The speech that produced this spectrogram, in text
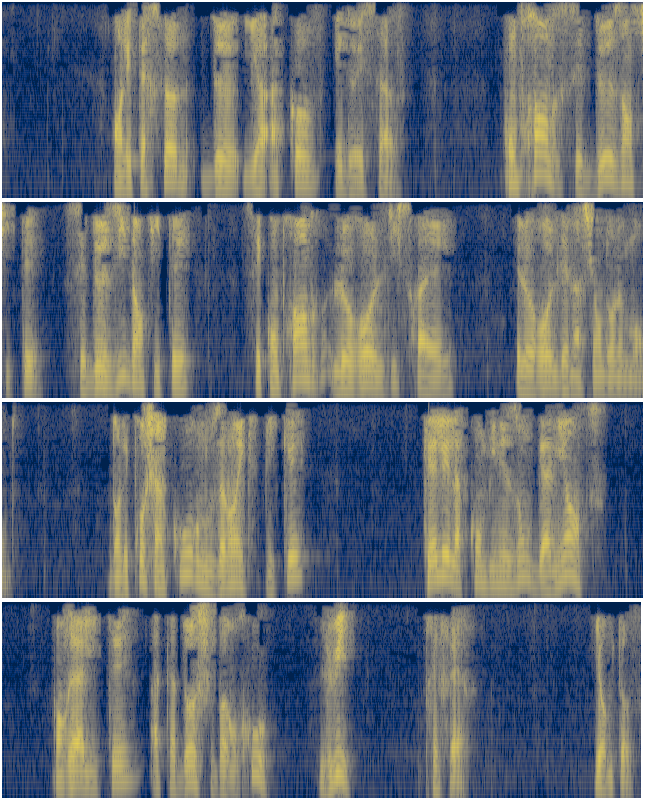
en les personnes de Yaakov et de Esav. Comprendre ces deux entités, ces deux identités, c'est comprendre le rôle d'Israël et le rôle des nations dans le monde. Dans les prochains cours, nous allons expliquer quelle est la combinaison gagnante qu'en réalité Akadosh Baruchou, lui, préfère. Yom Tov.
